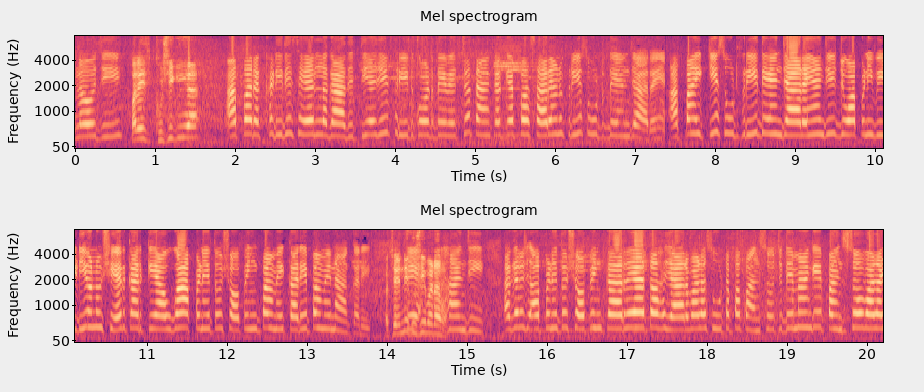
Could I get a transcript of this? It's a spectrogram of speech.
ਲਓ ਜੀ। ਪਰ ਇਹ ਖੁਸ਼ੀ ਕੀ ਹੈ? ਆਪਾਂ ਰੱਖੜੀ ਦੀ ਸੇਲ ਲਗਾ ਦਿੱਤੀ ਹੈ ਜੀ ਫਰੀਦਕੋਟ ਦੇ ਵਿੱਚ ਤਾਂ ਕਰਕੇ ਆਪਾਂ ਸਾਰਿਆਂ ਨੂੰ ਫ੍ਰੀ ਸੂਟ ਦੇਣ ਜਾ ਰਹੇ ਹਾਂ। ਆਪਾਂ 21 ਸੂਟ ਫ੍ਰੀ ਦੇਣ ਜਾ ਰਹੇ ਹਾਂ ਜੀ ਜੋ ਆਪਣੀ ਵੀਡੀਓ ਨੂੰ ਸ਼ੇਅਰ ਕਰਕੇ ਆਊਗਾ ਆਪਣੇ ਤੋਂ ਸ਼ਾਪਿੰਗ ਭਾਵੇਂ ਕਰੇ ਭਾਵੇਂ ਨਾ ਕਰੇ। ਅੱਛਾ ਇੰਨੀ ਖੁਸ਼ੀ ਮੈਡਮ? ਹਾਂਜੀ ਅਗਰ ਆਪਣੇ ਤੋਂ ਸ਼ਾਪਿੰਗ ਕਰ ਰਿਹਾ ਤਾਂ 1000 ਵਾਲਾ ਸੂਟ ਆਪਾਂ 500 ਚ ਦੇਵਾਂਗੇ 500 ਵਾਲਾ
